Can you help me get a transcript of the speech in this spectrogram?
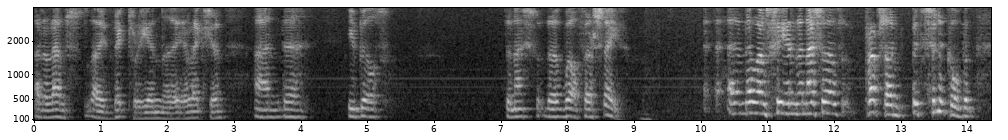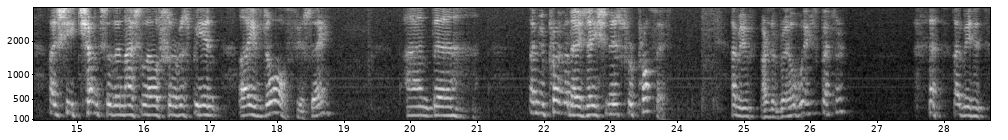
had a landslide victory in the election, and uh, he built the, nas- the welfare state. And now I'm seeing the National, perhaps I'm a bit cynical, but I see chunks of the National Health Service being hived off, you see. And, uh, I mean, privatisation is for profit. I mean, are the railways better? I mean,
